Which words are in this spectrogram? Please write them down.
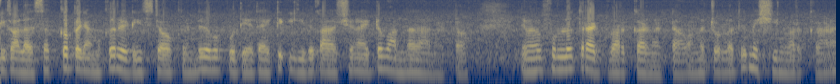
ഈ കളേഴ്സൊക്കെ ഇപ്പോൾ നമുക്ക് റെഡി സ്റ്റോക്ക് ഉണ്ട്. ഇതിപ്പോൾ പുതിയതായിട്ട് ഈദ് കളക്ഷനായിട്ട് വന്നതാണ് കേട്ടോ ഇതിന് ഫുള്ള് ത്രെഡ് വർക്കാണ് കേട്ടോ വന്നിട്ടുള്ളത് മെഷീൻ വർക്കാണ്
